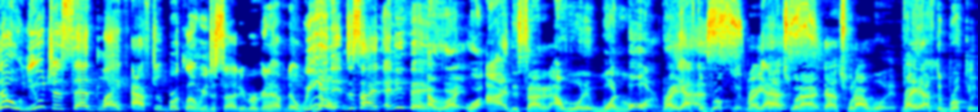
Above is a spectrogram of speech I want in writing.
No, you just said like after Brooklyn, we decided we were going to have no. We No. didn't decide anything. All right. Well, I decided I wanted one more right after Brooklyn. Right. That's what I. That's what I wanted. Right Mhm. after Brooklyn.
